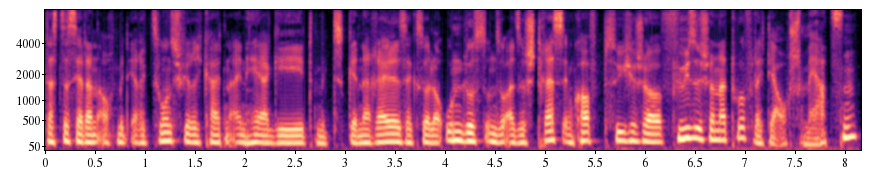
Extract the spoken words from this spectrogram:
dass das ja dann auch mit Erektionsschwierigkeiten einhergeht, mit generell sexueller Unlust und so, also Stress im Kopf, psychischer, physischer Natur, vielleicht ja auch Schmerzen.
